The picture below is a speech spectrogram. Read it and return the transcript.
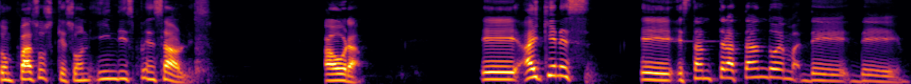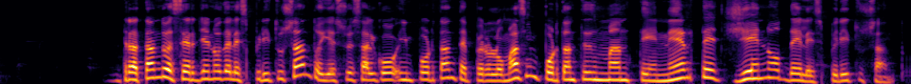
Son pasos que son indispensables. Ahora, eh, hay quienes eh, están tratando de tratando de ser lleno del Espíritu Santo y eso es algo importante, pero lo más importante es mantenerte lleno del Espíritu Santo.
